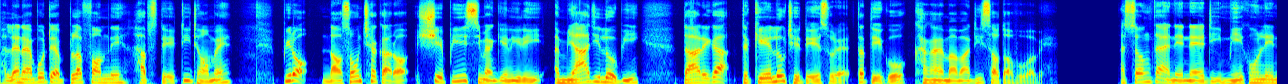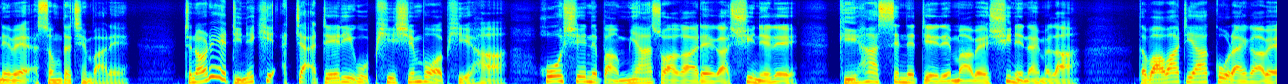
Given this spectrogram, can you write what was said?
ဖလှယ်နိုင်ဖို့အတွက် platform တွေ hubs တွေတည်ထောင်မယ်ပြီးတော့နောက်ဆုံးချက်ကတော့ရှေ့ပြေးစီမံကိန်းလေးတွေအများကြီးလုပ်ပြီးဒါတွေကတကယ်လုပ်ချေတဲ့ဆိုတဲ့တက်တွေကိုခိုင်ခိုင်မာမာတိဆောက်တော့ဖို့ပါပဲအဆုံးသတ်အနေနဲ့ဒီမိခွန်းလေးနဲ့ပဲအဆုံးသတ်ချင်ပါတယ်ကျွန်တော်တို့ရဲ့ဒီနေ့ခေတ်အကြအတဲတွေကိုဖြည့်ရှင်းဖို့အဖြေဟာ ဟိုးရှင်းနေပောင်များစွာကတည်းကရှိနေတဲ့ဂီဟစနစ်တွေထဲမှာပဲရှိနေနိုင်မလားတဘာဝတရားကိုယ်တိုင်ကပဲ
